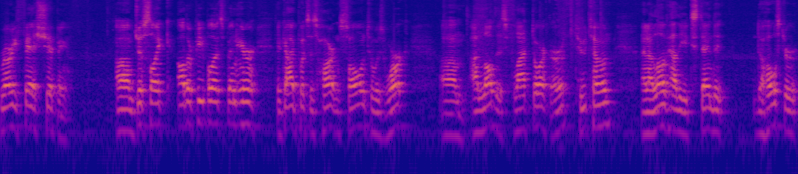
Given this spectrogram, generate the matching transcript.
Very fast shipping. Um, just like other people that's been here, the guy puts his heart and soul into his work. Um, I love this flat dark earth two-tone, and I love how the extended, the holster,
